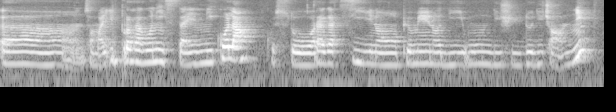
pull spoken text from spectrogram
Uh, insomma, il protagonista è Nicolà, questo ragazzino più o meno di 11-12 anni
